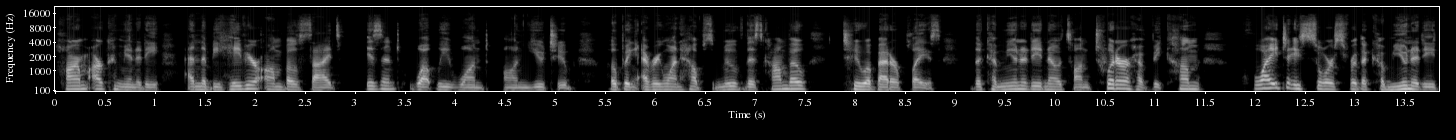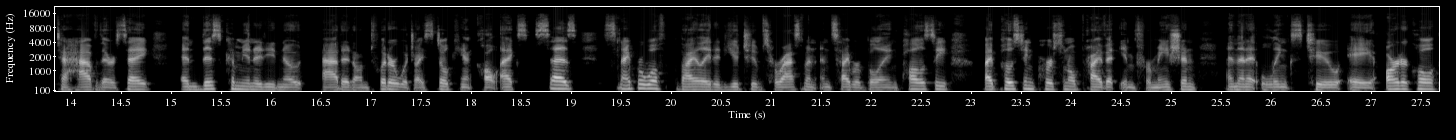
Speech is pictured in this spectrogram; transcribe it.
harm our community, and the behavior on both sides isn't what we want on YouTube. Hoping everyone helps move this combo to a better place. The community notes on Twitter have become quite a source for the community to have their say. And this community note added on Twitter, which I still can't call X, says Sniper Wolf violated YouTube's harassment and cyberbullying policy by posting personal private information. And then it links to a article.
